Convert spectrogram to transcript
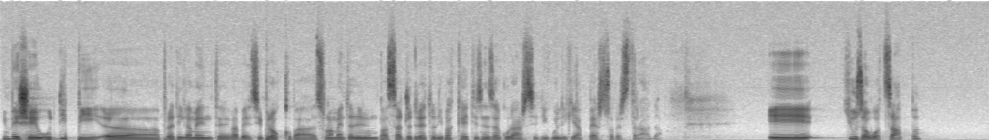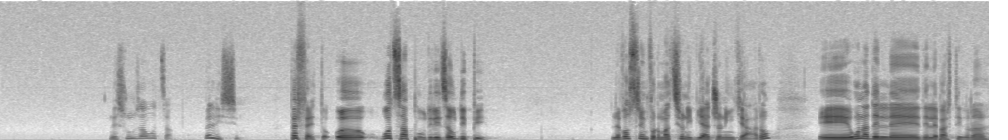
Invece UDP eh, praticamente vabbè, si preoccupa solamente di un passaggio diretto di pacchetti senza curarsi di quelli che ha perso per strada. E chi usa WhatsApp? Nessuno usa WhatsApp? Bellissimo. Perfetto. Uh, WhatsApp utilizza UDP. Le vostre informazioni viaggiano in chiaro e una delle, delle particolari...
